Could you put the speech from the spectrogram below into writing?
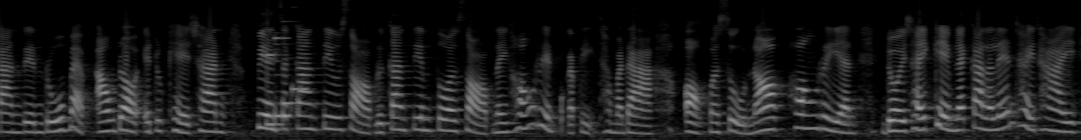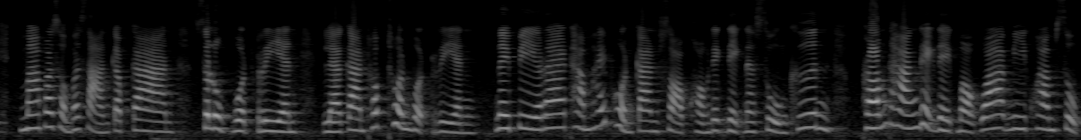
การเรียนรู้แบบ outdoor education เปลี่ยนจากการติวสอบหรือการเตรียมตัวสอบในห้องเรียนปกติธรรมดา ออกมาสู่นอกห้องเรียน โดยใช้เกมและการละเล่นไทยๆ มาผสมผสานกับการสรุปบทเรียน และการทบทวนบทเรียน ในปีแรกทำให้ผลการสอบของเด็กๆนะสูงขึ้นพร้อมทั้งเด็กๆบอกว่ามีความสุข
